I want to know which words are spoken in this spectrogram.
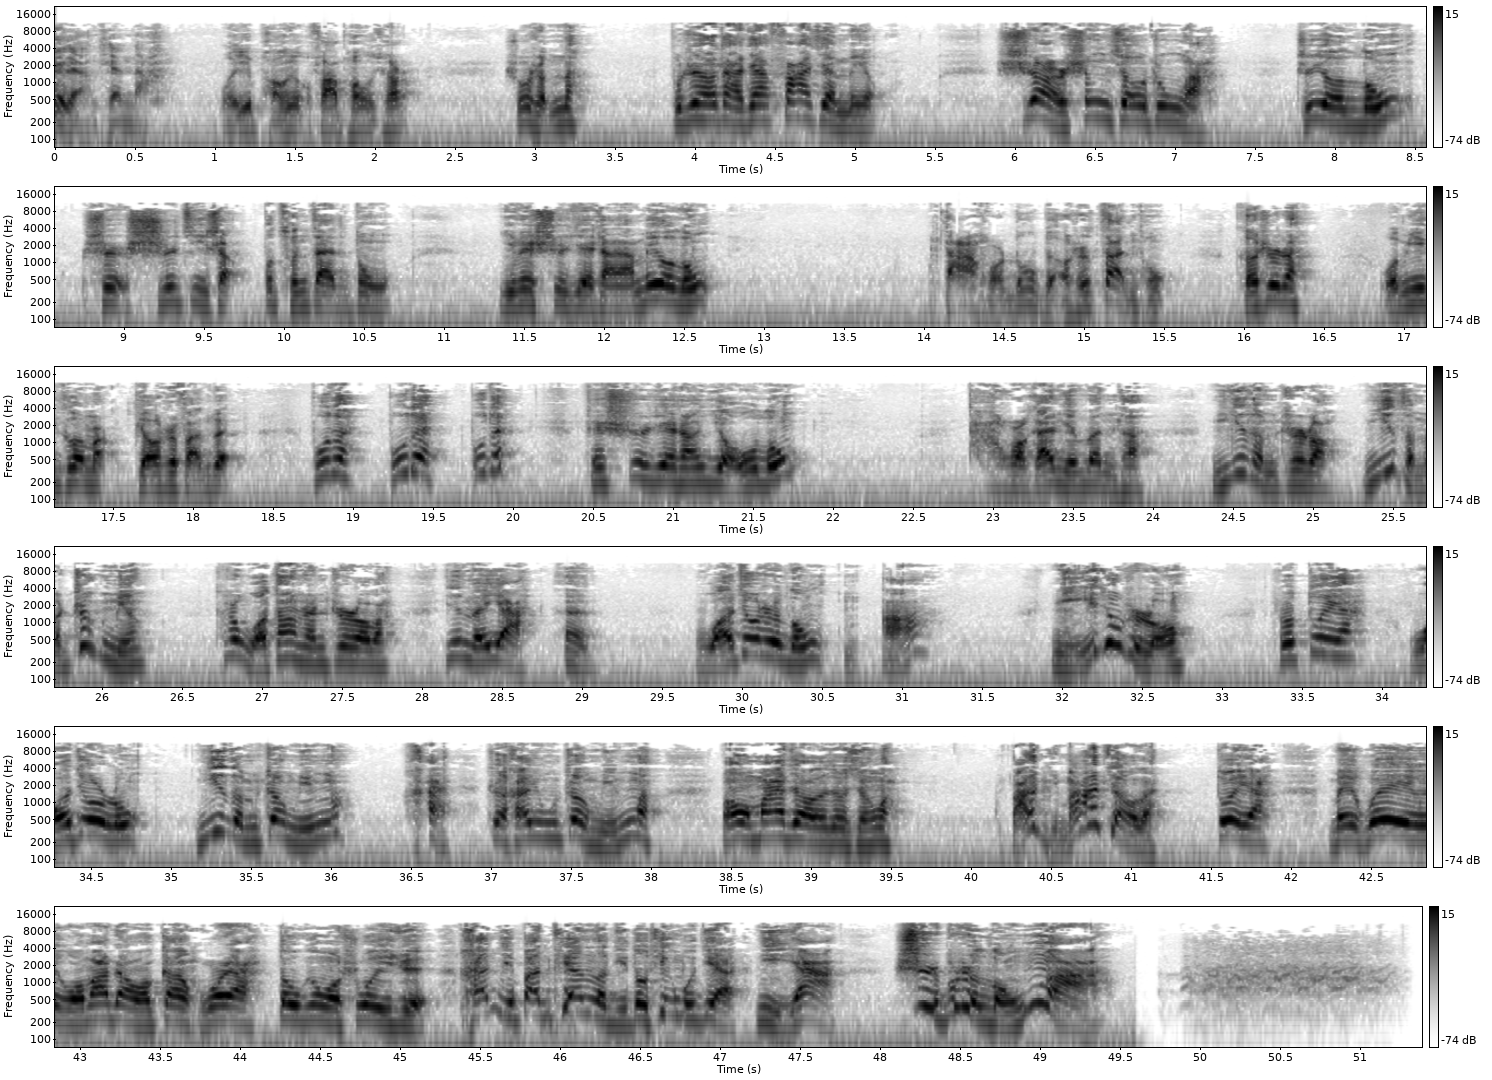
这两天呐，我一朋友发朋友圈，说什么呢？不知道大家发现没有？十二生肖中啊，只有龙是实际上不存在的动物，因为世界上啊没有龙。大伙都表示赞同，可是呢，我们一哥们儿表示反对。不对，不对，不对，这世界上有龙。大伙赶紧问他：“你怎么知道？你怎么证明？”他说：“我当然知道了，因为呀，哼，我就是龙啊，你就是龙。”说：“对呀，我就是龙，你怎么证明啊？”嗨，这还用证明吗？把我妈叫来就行了。把你妈叫来？对呀。每回我妈让我干活呀，都跟我说一句：“喊你半天了，你都听不见，你呀是不是聋啊？”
